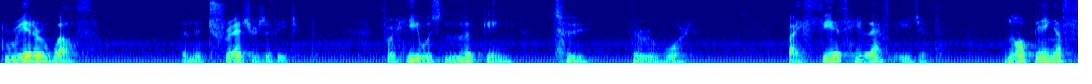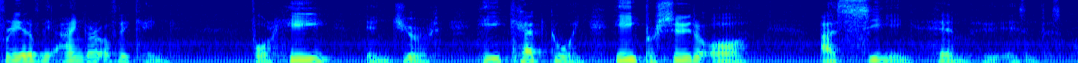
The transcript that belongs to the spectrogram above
greater wealth than the treasures of Egypt, for he was looking to the reward. By faith he left Egypt, not being afraid of the anger of the king, for he endured. He kept going. He pursued it all as seeing him who is invisible.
